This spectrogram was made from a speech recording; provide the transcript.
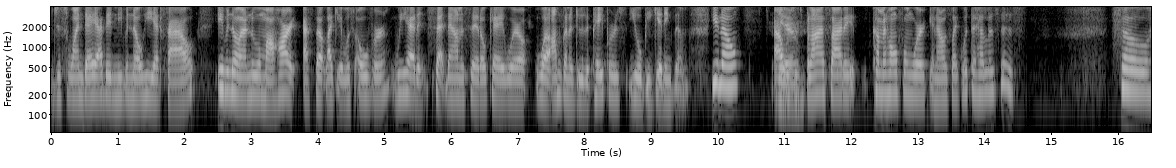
Just one day, I didn't even know he had filed. Even though I knew in my heart, I felt like it was over. We hadn't sat down and said, "Okay, well, well, I'm going to do the papers. You'll be getting them." You know, I Yeah. was just blindsided coming home from work, and I was like, "What the hell is this?" So,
